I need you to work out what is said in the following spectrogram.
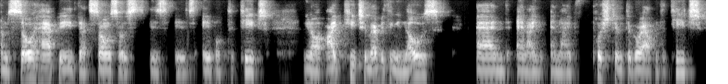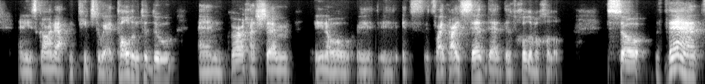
I'm so happy that so and so is is able to teach. You know, I teach him everything he knows, and and I and I pushed him to go out and to teach, and he's gone out and teach the way I told him to do. And Baruch Hashem, you know, it, it, it's it's like I said that the chulu So that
